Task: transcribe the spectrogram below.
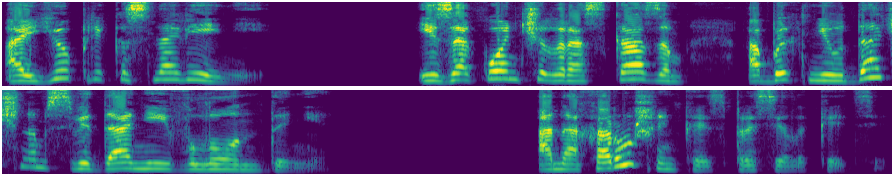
о ее прикосновении, и закончил рассказом об их неудачном свидании в Лондоне. Она хорошенькая? — спросила Кэти.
